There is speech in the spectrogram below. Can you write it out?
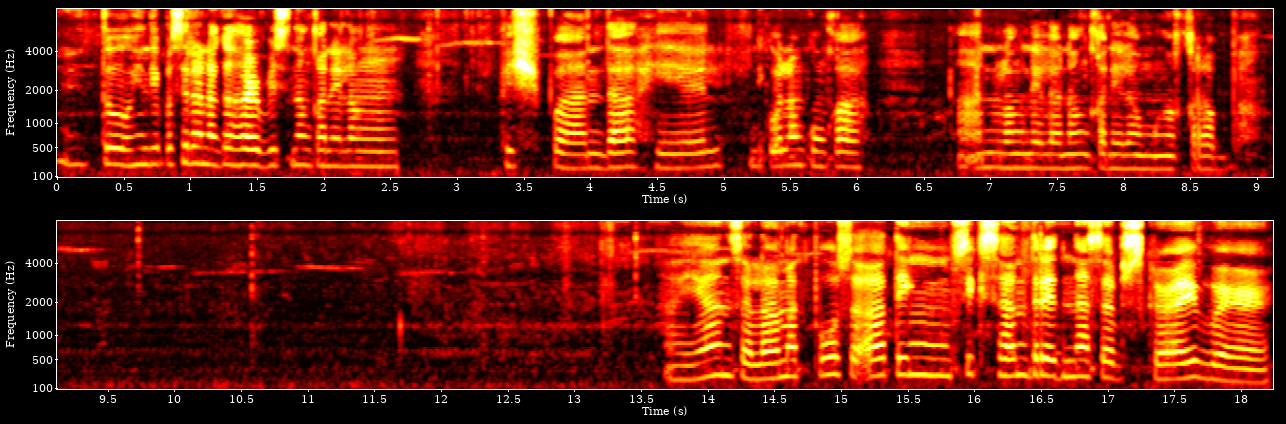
Ito, hindi pa sila nag-harvest ng kanilang fish pan dahil hindi ko alam kung ka ano lang nila ng kanilang mga crab. Ayan, salamat po sa ating 600 na subscriber.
